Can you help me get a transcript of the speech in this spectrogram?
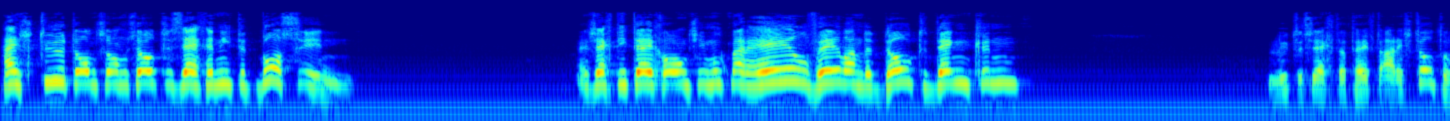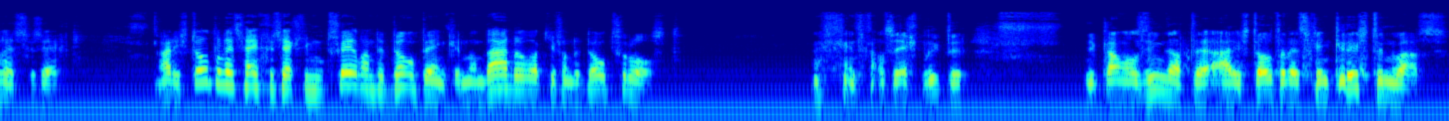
Hij stuurt ons, om zo te zeggen, niet het bos in. Hij zegt niet tegen ons, je moet maar heel veel aan de dood denken. Luther zegt, dat heeft Aristoteles gezegd. Aristoteles heeft gezegd, je moet veel aan de dood denken, want daardoor word je van de dood verlost. En dan zegt Luther, je kan wel zien dat uh, Aristoteles geen christen was.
